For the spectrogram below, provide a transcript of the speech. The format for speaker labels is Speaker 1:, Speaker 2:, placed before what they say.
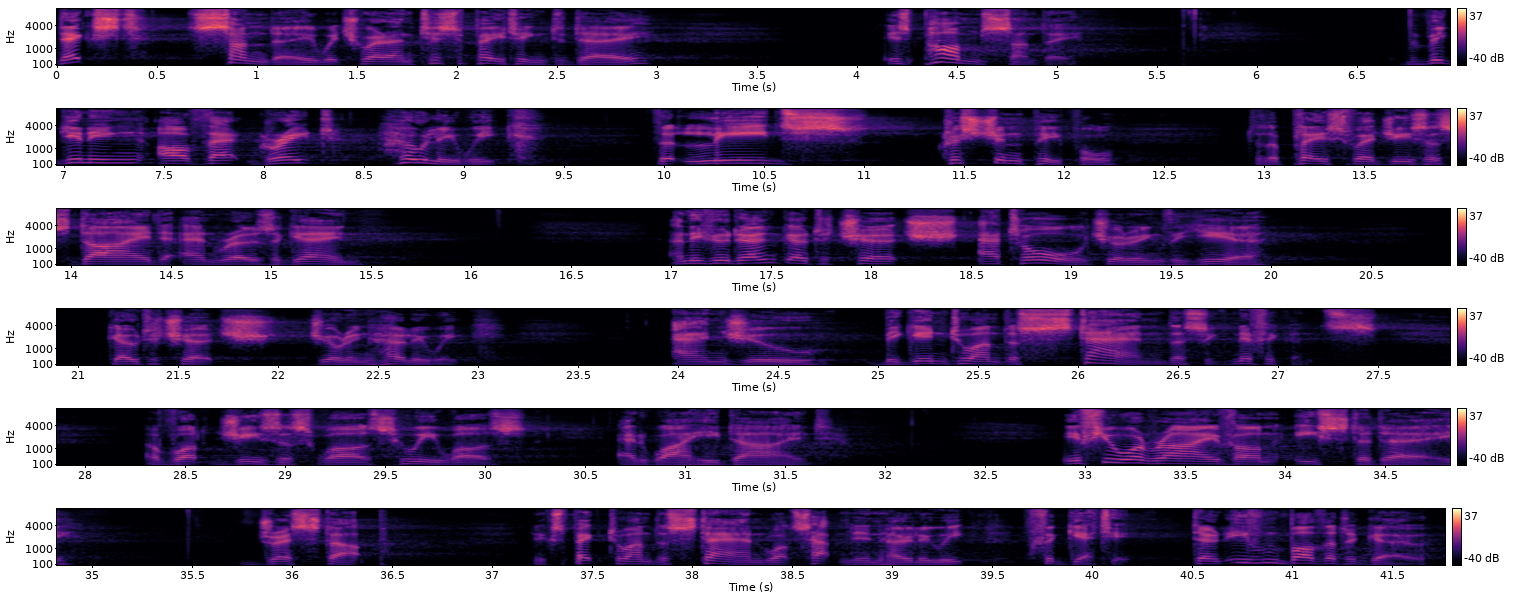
Speaker 1: Next Sunday, which we're anticipating today, is Palm Sunday, the beginning of that great Holy Week that leads Christian people to the place where Jesus died and rose again. And if you don't go to church at all during the year, go to church during Holy Week and you begin to understand the significance of what Jesus was, who he was, and why he died. If you arrive on Easter Day dressed up, and expect to understand what's happened in Holy Week, forget it. Don't even bother to go.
